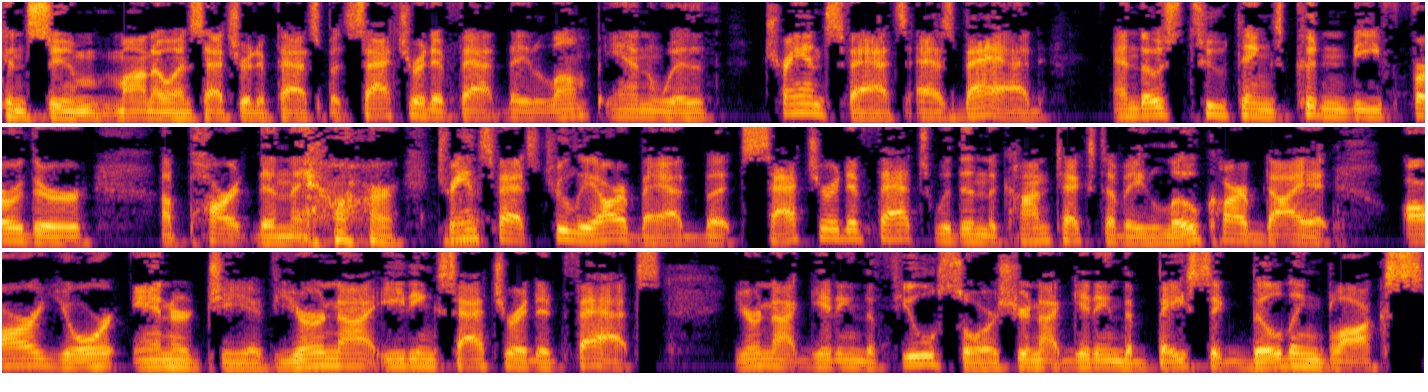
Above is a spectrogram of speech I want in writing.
consume mono unsaturated fats, but saturated fat they lump in with trans fats as bad and those two things couldn't be further apart than they are. Trans fats truly are bad, but saturated fats within the context of a low carb diet are your energy. If you're not eating saturated fats, you're not getting the fuel source. You're not getting the basic building blocks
